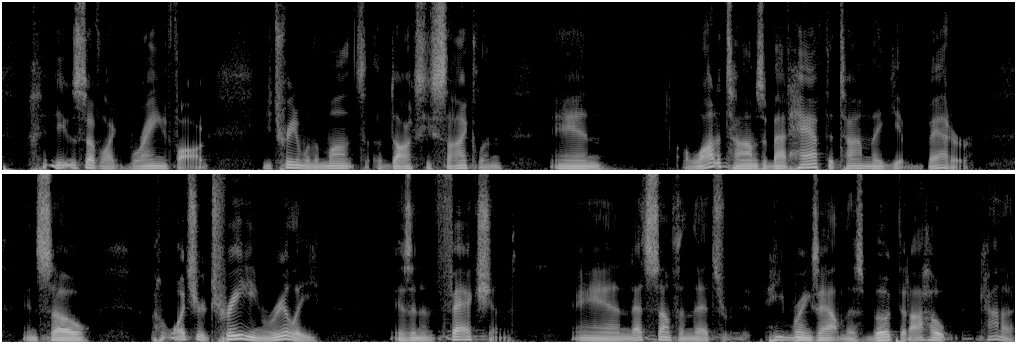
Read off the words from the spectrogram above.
even stuff like brain fog. You treat them with a month of doxycycline, and a lot of times, about half the time, they get better. And so, what you're treating really is an infection. And that's something that's he brings out in this book that I hope kind of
